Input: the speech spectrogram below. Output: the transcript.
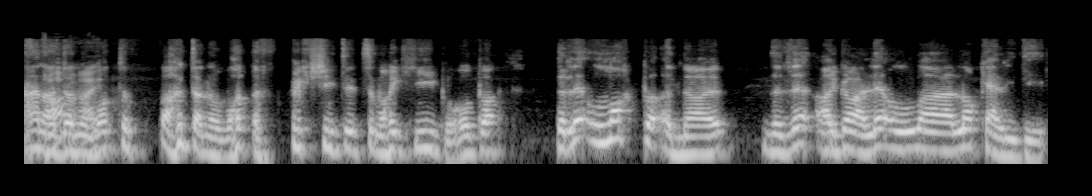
and I All don't know right. what the I don't know what the fuck she did to my keyboard, but the little lock button uh, the li- I got a little uh, lock LED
